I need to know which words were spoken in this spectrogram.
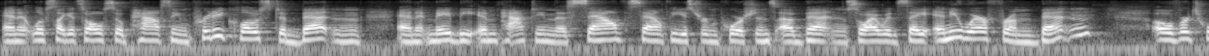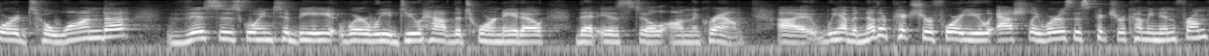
And it looks like it's also passing pretty close to Benton and it may be impacting the south southeastern portions of Benton. So I would say anywhere from Benton over toward Towanda. This is going to be where we do have the tornado that is still on the ground. Uh, we have another picture for you. Ashley, where is this picture coming in from?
